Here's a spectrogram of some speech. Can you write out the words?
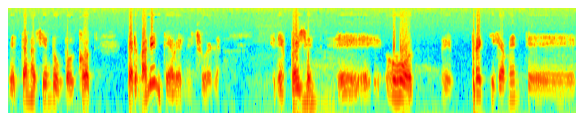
le están haciendo un boicot permanente a Venezuela. Y después eh, hubo eh, prácticamente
